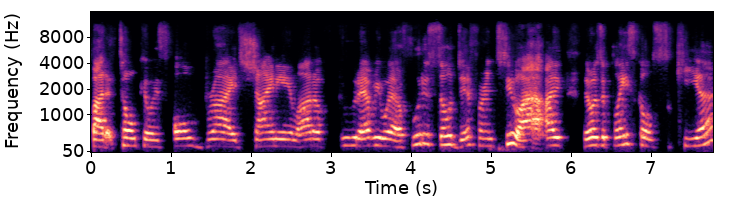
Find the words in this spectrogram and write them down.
but Tokyo is all bright, shiny. A lot of food everywhere. Food is so different too. I, I there was a place called Sukiya.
